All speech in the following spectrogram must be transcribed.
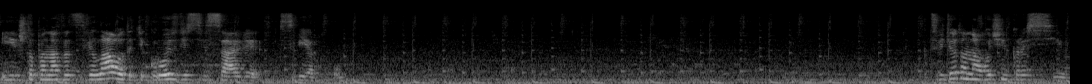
И чтобы она зацвела, вот эти грозди свисали сверху. Цветет она очень красиво.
